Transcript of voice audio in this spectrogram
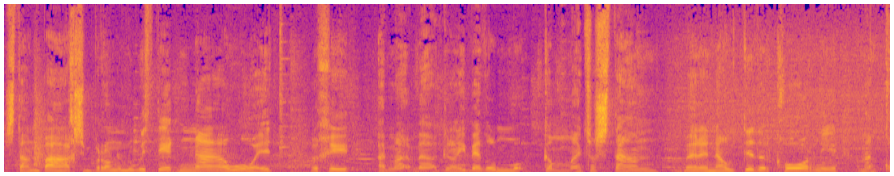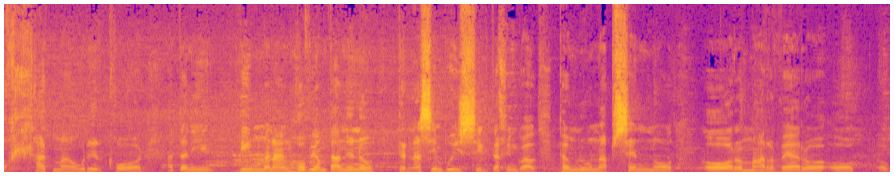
Stan Bach, sy'n bron yn 89 oed, ych chi, a mae ma, gyda ni feddwl gymaint o stan, mae'r enawdydd yr cor ni, a mae'n gollad mawr i'r cor, a da ni ddim yn anghofio amdanyn nhw. Dyna sy'n bwysig, da chi'n gweld. Pam nhw'n absennol o'r ymarfer o, o, o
